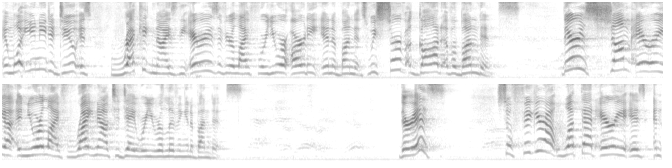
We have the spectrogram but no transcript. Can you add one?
And what you need to do is recognize the areas of your life where you are already in abundance. We serve a God of abundance. There is some area in your life right now, today, where you are living in abundance. There is. So figure out what that area is and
